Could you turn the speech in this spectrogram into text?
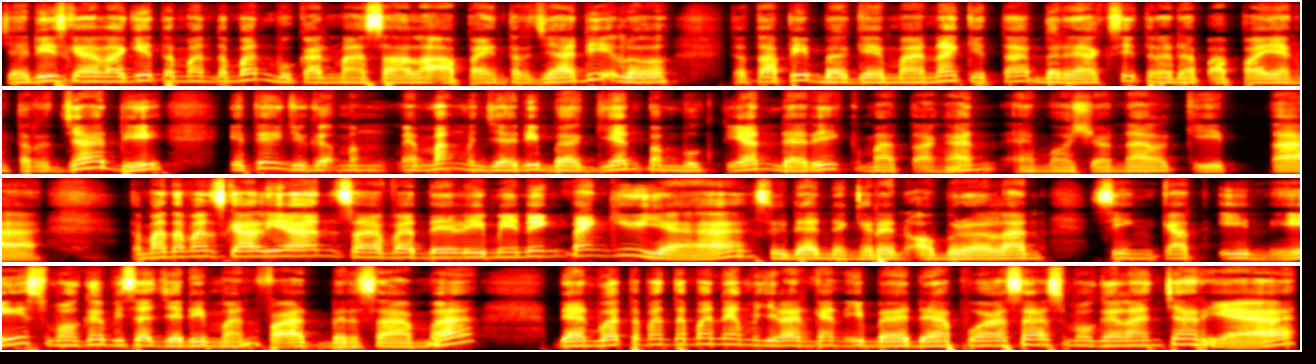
Jadi sekali lagi teman-teman bukan masalah apa yang terjadi loh, tetapi bagaimana kita bereaksi terhadap apa yang terjadi itu yang juga memang menjadi bagian pembuktian dari kematangan emosional kita. Teman-teman sekalian, sahabat Daily Meaning, thank you ya sudah dengerin obrolan singkat ini. Semoga bisa jadi manfaat bersama. Dan buat teman-teman yang menjalankan ibadah puasa, semoga lancar ya.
